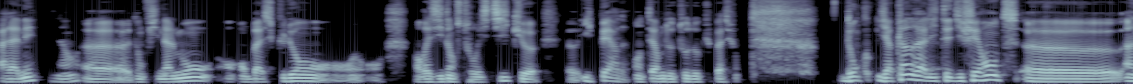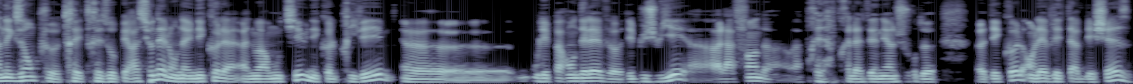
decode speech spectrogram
à l'année. Hein. donc finalement, en, basculant en, résidence touristique, ils perdent en termes de taux d'occupation. Donc il y a plein de réalités différentes. Euh, un exemple très très opérationnel, on a une école à, Noirmoutier, une école privée euh, où les parents d'élèves euh, début juillet, à, la fin après après la dernière jour d'école, enlèvent les tables, les chaises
